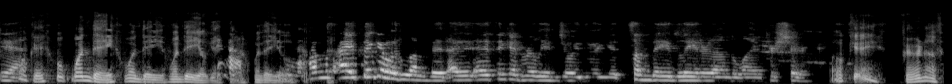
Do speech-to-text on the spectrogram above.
Yeah. Okay. Well, one day, one day, one day you'll get yeah. there. One day you'll. Yeah. I think I would love it. I, I think I'd really enjoy doing it someday later down the line for sure. Okay, fair enough.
